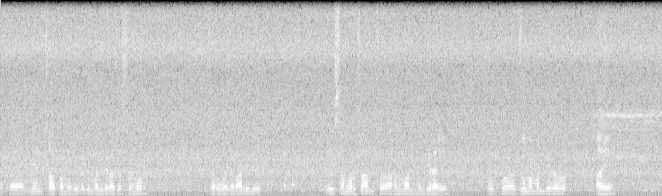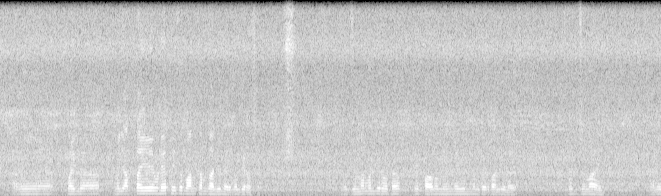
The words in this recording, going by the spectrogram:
आता मेन चौकामध्ये म्हणजे मंदिराच्या समोर सर्वजण आलेले आहेत. तर समोरचं आमचं हनुमान मंदिर आहे. खूप जुनं मंदिर हो- आहे. आणि पहिलं म्हणजे आत्ता एवढ्या एवढ्यात बांधकाम झालेलं आहे मंदिराचं. जुनं मंदिर होतं ते पाहून मी नवीन मंदिर बांधलेलं आहे. खूप जुना आहे. आणि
